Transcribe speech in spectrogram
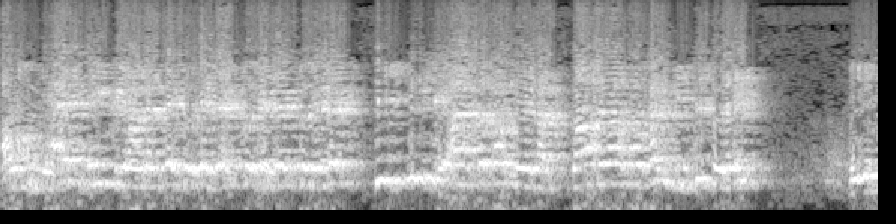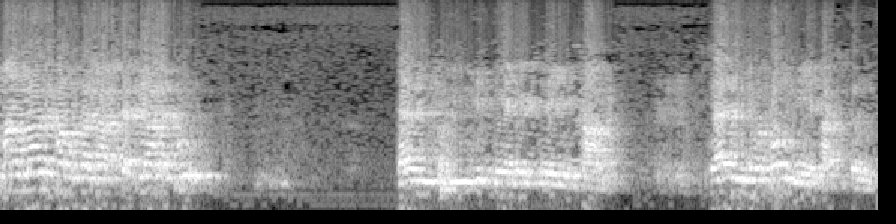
Halbuki her şeyi kıyamette çökecek, çökecek, çökecek. Hiçbir şey ayakta kalmayacak. Daha ayağa kalkan birisi söyleyin. İnsanlar kalkacak da kıyamet bu. Sen gitmeyeceksin ey insan. Sen yok olmayacaksın.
